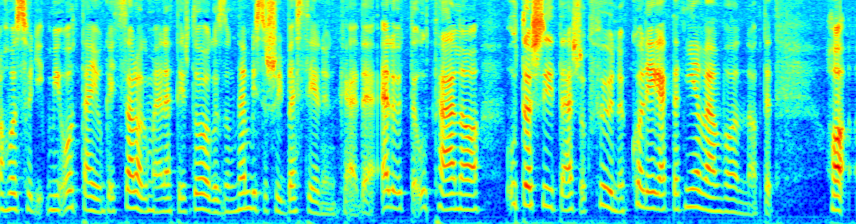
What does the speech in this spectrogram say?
ahhoz, hogy mi ott álljunk egy szalag mellett és dolgozunk, nem biztos, hogy beszélnünk kell, de előtte, utána utasítások, főnök, kollégák, tehát nyilván vannak. Tehát ha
